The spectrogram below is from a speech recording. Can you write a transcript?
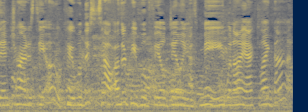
then try to see, oh, okay, well, this is how other people feel dealing with me when I act like that.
